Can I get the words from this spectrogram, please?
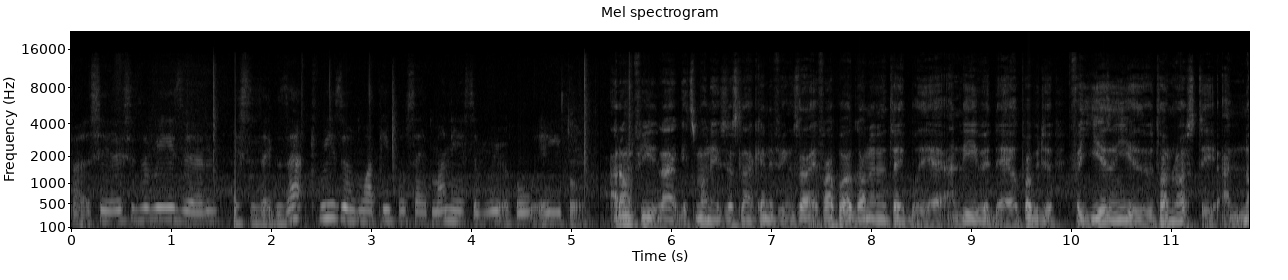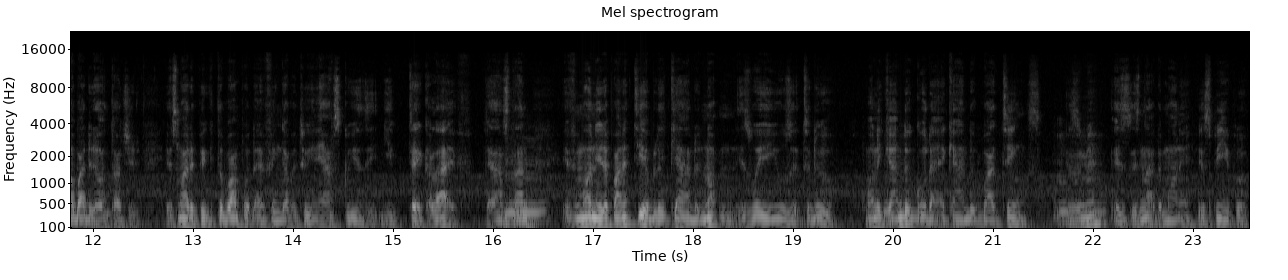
But see, this is the reason. This is the exact reason why people say money is the root of all evil. I don't feel like it's money. It's just like anything. It's like if I put a gun on the table here and leave it there, it'll probably just for years and years it'll turn rusty and nobody don't touch it. If somebody pick it up and put their finger between it and squeeze it, you take a life. You understand? Mm-hmm. If money up on the table, it can't do nothing. Is what you use it to do. Money can do good and it can do bad things. You see me? Mm-hmm. It's, it's not the money. It's people.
